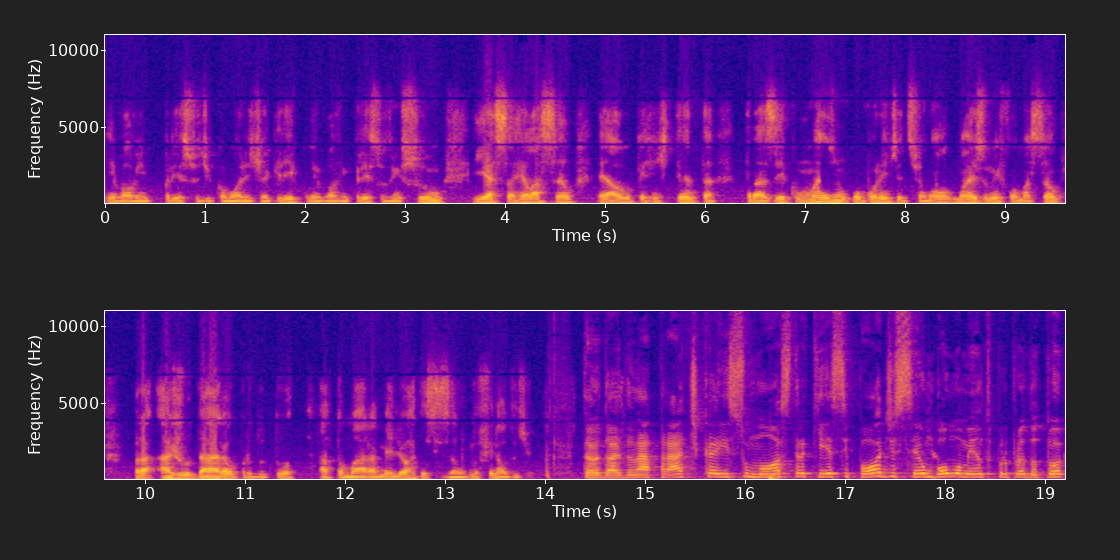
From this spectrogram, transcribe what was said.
envolvem preço de commodity agrícola, envolvem preço do insumo, e essa relação é algo que a gente tenta trazer com mais um componente adicional, mais uma informação para ajudar ao produtor a tomar a melhor decisão no final do dia. Então, Eduardo, na prática, isso mostra que esse pode ser um bom momento para o produtor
